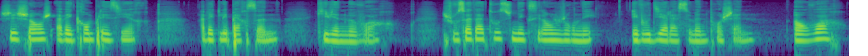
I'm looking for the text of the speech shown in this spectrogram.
J'échange avec grand plaisir avec les personnes qui viennent me voir. Je vous souhaite à tous une excellente journée et vous dis à la semaine prochaine. Au revoir.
